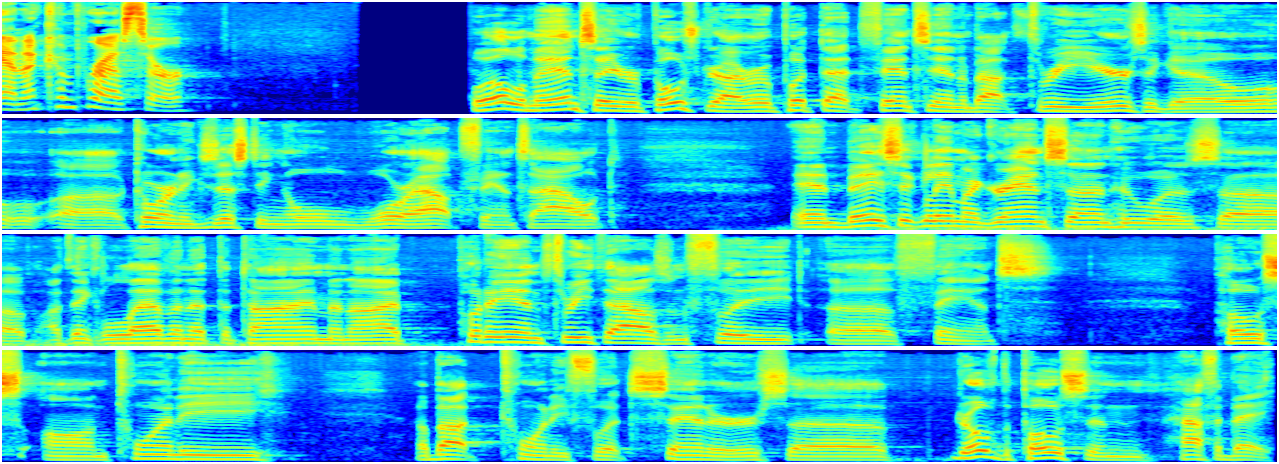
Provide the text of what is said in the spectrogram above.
and a compressor. Well, the Mansaver post driver put that fence in about three years ago, uh, tore an existing old wore out fence out. And basically my grandson, who was, uh, I think 11 at the time, and I put in 3,000 feet of fence, posts on 20, about 20 foot centers, uh, drove the posts in half a day.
